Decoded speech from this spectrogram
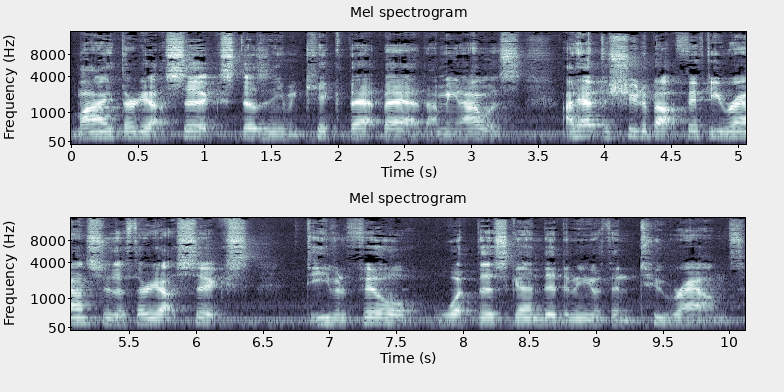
My 30-06 doesn't even kick that bad. I mean, I was I'd have to shoot about 50 rounds through the 30-06 to even feel what this gun did to me within two rounds.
